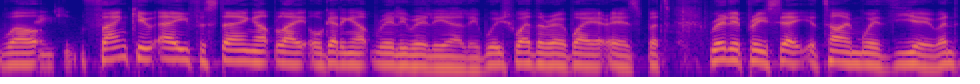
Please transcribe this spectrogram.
Well, Thank you. thank you, A, for staying up late or getting up really, really early, which weather way it is. But really appreciate your time with you and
